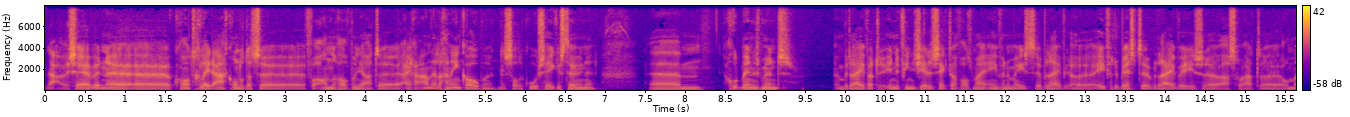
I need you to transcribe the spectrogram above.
nou, ze hebben uh, kort geleden aangekondigd dat ze voor anderhalf miljard eigen aandelen gaan inkopen. Dat zal de koers zeker steunen. Um, goed management. Een bedrijf wat in de financiële sector volgens mij een van de meeste bedrijven, uh, een van de beste bedrijven is als het gaat om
